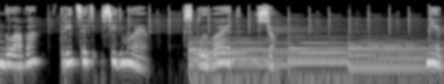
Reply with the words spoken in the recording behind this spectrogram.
Глава 37. Всплывает все. Нет,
